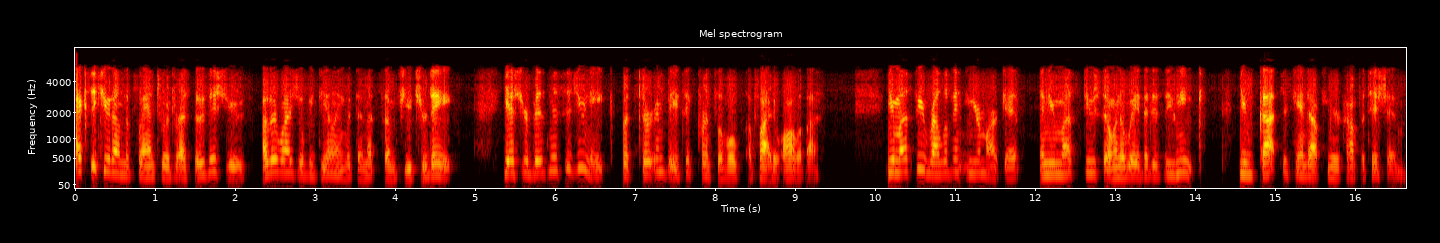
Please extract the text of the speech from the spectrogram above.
Execute on the plan to address those issues, otherwise, you'll be dealing with them at some future date. Yes, your business is unique, but certain basic principles apply to all of us. You must be relevant in your market, and you must do so in a way that is unique. You've got to stand out from your competition.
